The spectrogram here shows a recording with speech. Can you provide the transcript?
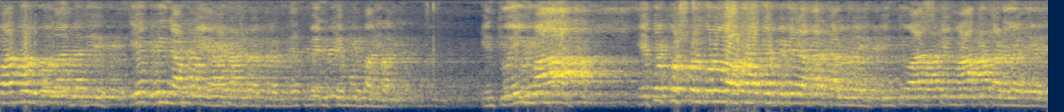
পাথর গলায় বেঁধে একদিন আপনি হাঁটাচলা করেন, দেখবেন কেমন লাগে। কিন্তু এই মা এত কষ্ট করল আপনাকে পেটে রাখার কারণে, কিন্তু আজকে মাকে তাড়াইয়া দেয়।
